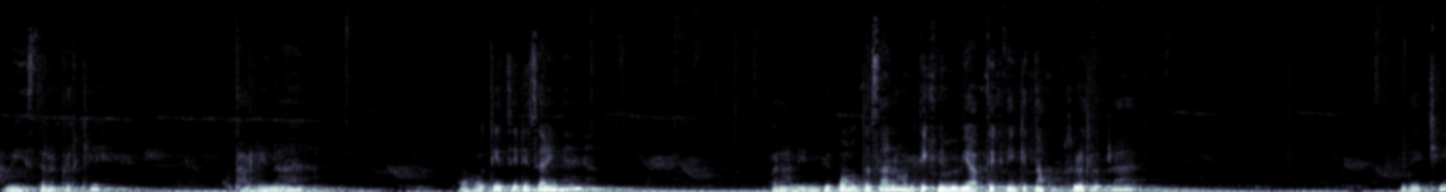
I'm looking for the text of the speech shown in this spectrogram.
हमें इस तरह करके उतार लेना है। बहुत ईजी डिज़ाइन है। बनाने में भी बहुत आसान है और दिखने में भी आप देख रहे हैं कितना खूबसूरत लग रहा है। ये देखिए।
